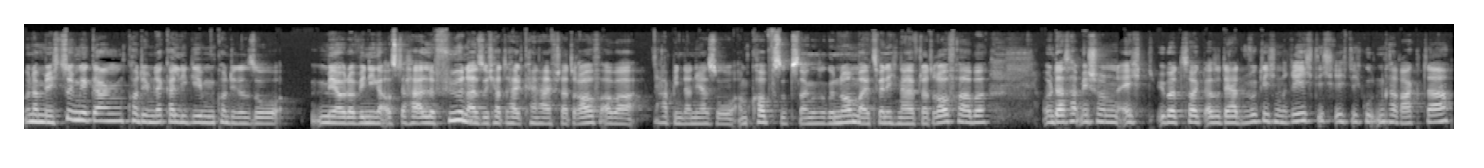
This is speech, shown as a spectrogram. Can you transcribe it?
Und dann bin ich zu ihm gegangen, konnte ihm Leckerli geben, konnte ihn dann so mehr oder weniger aus der Halle führen. Also ich hatte halt kein Halfter drauf, aber habe ihn dann ja so am Kopf sozusagen so genommen, als wenn ich einen Halfter drauf habe. Und das hat mich schon echt überzeugt. Also der hat wirklich einen richtig, richtig guten Charakter.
